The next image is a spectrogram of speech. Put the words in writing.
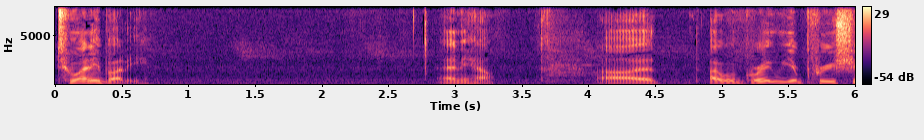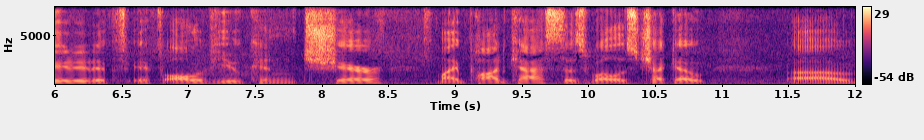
to anybody. Anyhow, uh, I would greatly appreciate it if, if all of you can share my podcast as well as check out uh,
